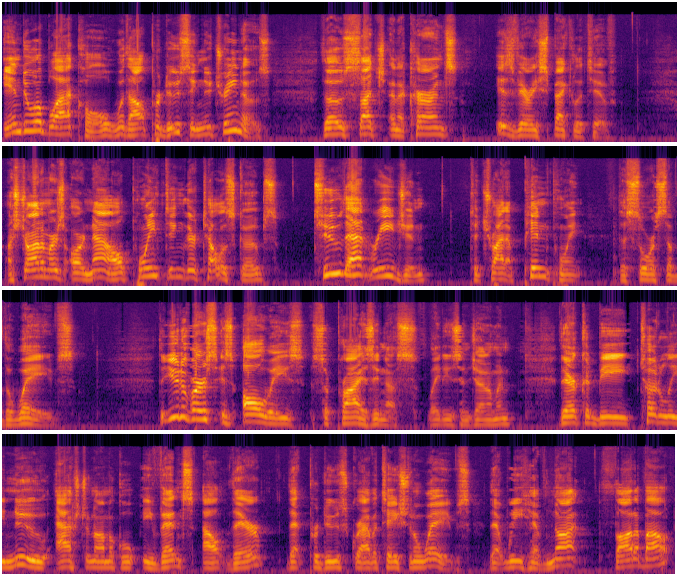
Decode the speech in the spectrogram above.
into a black hole without producing neutrinos, though such an occurrence is very speculative. Astronomers are now pointing their telescopes to that region to try to pinpoint the source of the waves. The universe is always surprising us, ladies and gentlemen. There could be totally new astronomical events out there that produce gravitational waves that we have not thought about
